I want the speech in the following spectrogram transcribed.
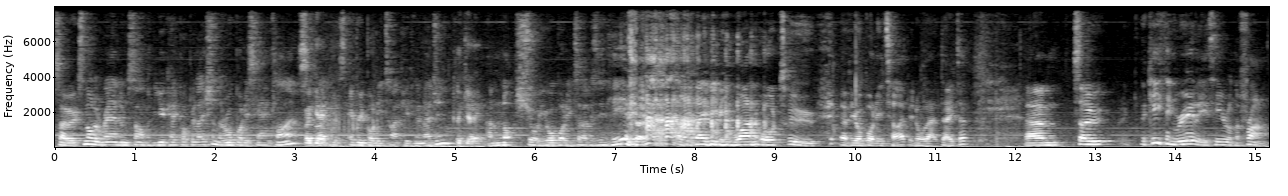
so it's not a random sample of the UK population, they're all body scan clients. Okay. right? It's every body type you can imagine. Okay. I'm not sure your body type is in here, but there may be one or two of your body type in all that data. Um, so the key thing really is here on the front.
